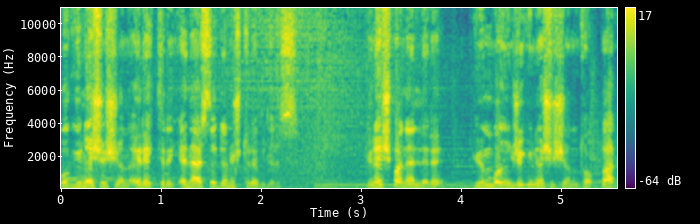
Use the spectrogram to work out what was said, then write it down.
bu güneş ışığını elektrik enerjisine dönüştürebiliriz. Güneş panelleri gün boyunca güneş ışığını toplar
